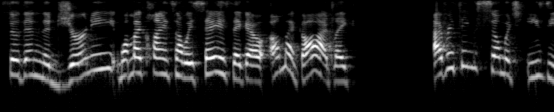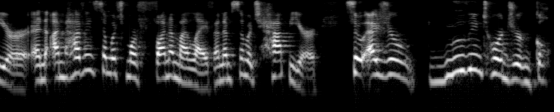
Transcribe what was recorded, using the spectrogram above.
So then the journey. What my clients always say is they go, "Oh my god, like." Everything's so much easier, and I'm having so much more fun in my life, and I'm so much happier. So, as you're moving towards your go-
